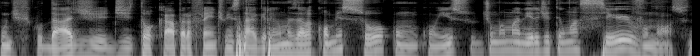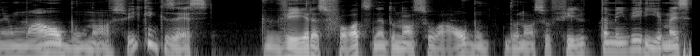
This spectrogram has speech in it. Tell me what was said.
com dificuldade de, de tocar para frente o Instagram, mas ela começou com, com isso de uma maneira de ter um acervo nosso, né? um álbum nosso. E quem quisesse ver as fotos né, do nosso álbum, do nosso filho, também veria. Mas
